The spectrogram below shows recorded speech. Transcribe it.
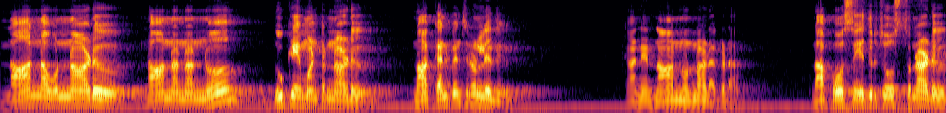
నాన్న ఉన్నాడు నాన్న నన్ను దూకేయమంటున్నాడు. నాకు కనిపించడం లేదు. కానీ నాన్న ఉన్నాడు అక్కడ. నా కోసం ఎదురు చూస్తున్నాడు.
